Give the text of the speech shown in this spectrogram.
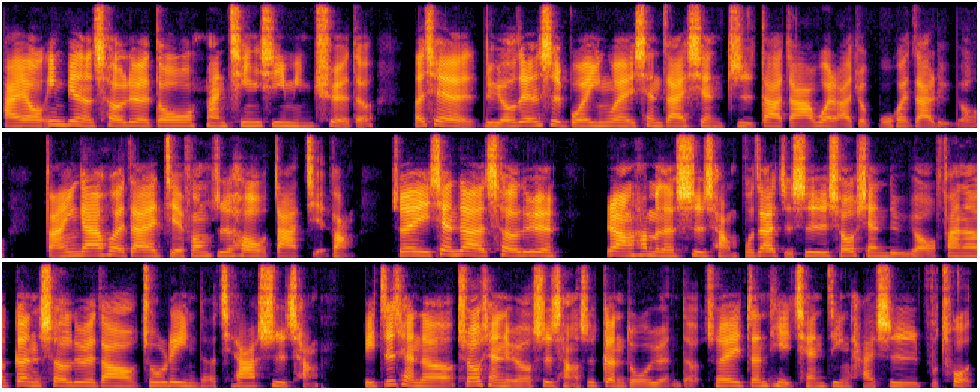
还有应变的策略都蛮清晰明确的，而且旅游这件事不会因为现在限制，大家未来就不会再旅游，反而应该会在解封之后大解放。所以现在的策略让他们的市场不再只是休闲旅游，反而更涉猎到租赁的其他市场。比之前的休闲旅游市场是更多元的，所以整体前景还是不错的。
